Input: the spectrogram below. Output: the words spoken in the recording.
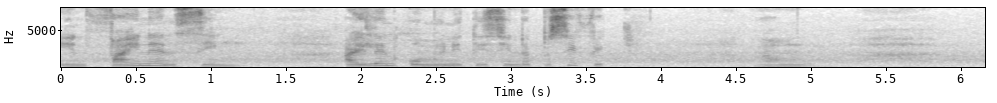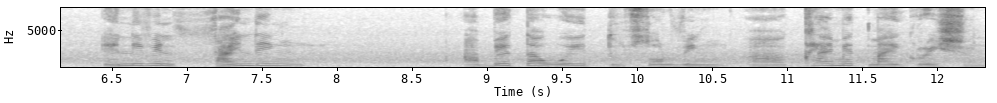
in financing island communities in the Pacific. Um, and even finding a better way to solving uh, climate migration.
